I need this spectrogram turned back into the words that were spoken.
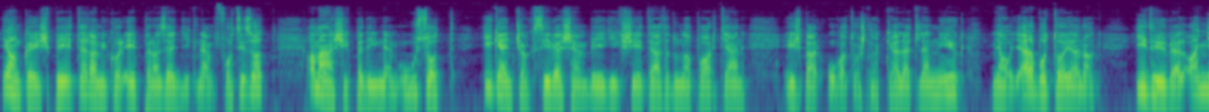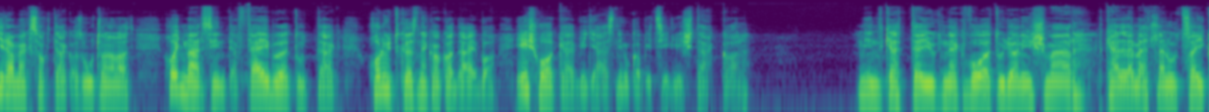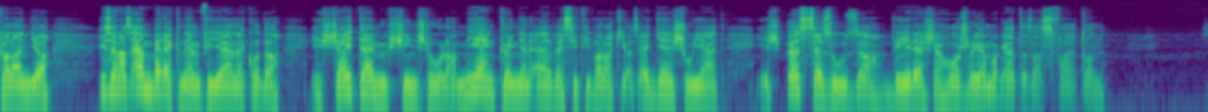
Janka és Péter, amikor éppen az egyik nem focizott, a másik pedig nem úszott, igencsak szívesen végig sétált a Duna partján, és bár óvatosnak kellett lenniük, nehogy elbotoljanak, idővel annyira megszokták az útvonalat, hogy már szinte fejből tudták, hol ütköznek akadályba, és hol kell vigyázniuk a biciklistákkal. Mindkettejüknek volt ugyanis már kellemetlen utcai kalandja, hiszen az emberek nem figyelnek oda, és sejtelmük sincs róla, milyen könnyen elveszíti valaki az egyensúlyát, és összezúzza, véresre horzsolja magát az aszfalton.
